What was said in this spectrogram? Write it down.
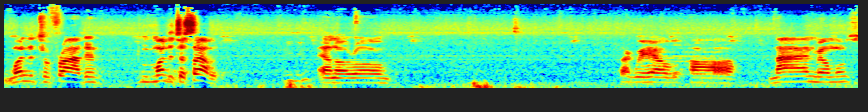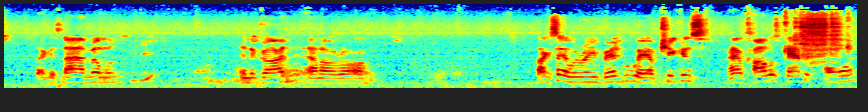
Monday to Friday, Monday to Saturday. And uh, um, I think we have uh, nine members. I think it's nine members in the garden. And our, uh, like I said, we raise vegetables. We have chickens. I have collards, cabbage, corn,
